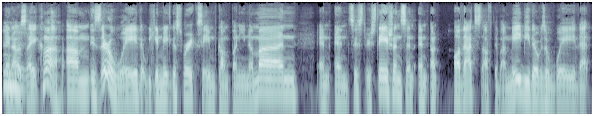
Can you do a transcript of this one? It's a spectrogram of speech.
And mm-hmm. I was mm-hmm. like, huh, um, is there a way that we can make this work? Same company naman, and, and sister stations and, and uh, all that stuff, diba? Maybe there was a way that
